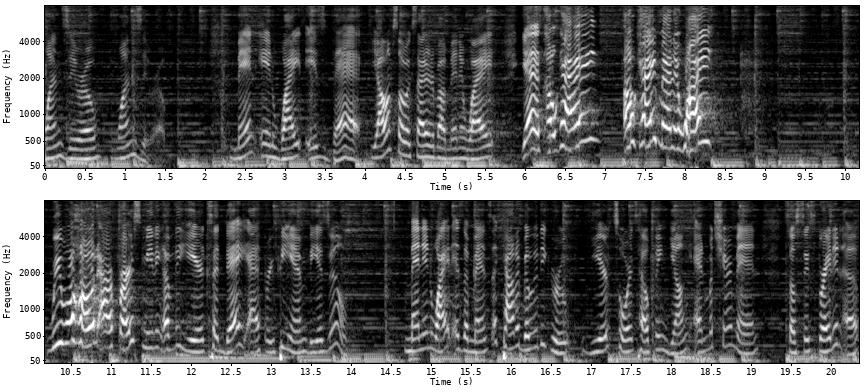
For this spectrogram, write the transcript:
1010. Men in White is back. Y'all, I'm so excited about Men in White. Yes, okay. Okay, Men in White. We will hold our first meeting of the year today at 3 p.m. via Zoom. Men in White is a men's accountability group geared towards helping young and mature men, so sixth grade and up,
